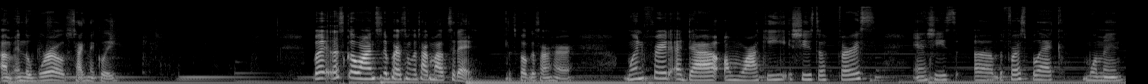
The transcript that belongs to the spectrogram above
um, in the world, technically. But let's go on to the person we're talking about today. Let's focus on her. Winfred Adah Omwakwe. She's the first, and she's um, the first black woman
